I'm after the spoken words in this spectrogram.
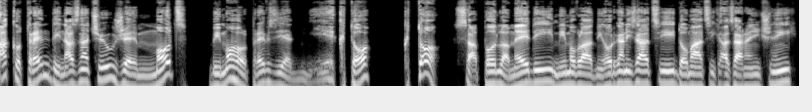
ako trendy naznačujú, že moc by mohol prevziať niekto, kto sa podľa médií, mimovládnych organizácií, domácich a zahraničných,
